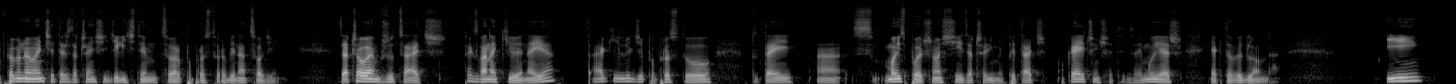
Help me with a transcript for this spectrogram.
w pewnym momencie też zacząłem się dzielić tym, co po prostu robię na co dzień. Zacząłem wrzucać tak zwane QA, tak? I ludzie po prostu tutaj z mojej społeczności zaczęli mnie pytać, ok, czym się ty zajmujesz, jak to wygląda. I mm,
